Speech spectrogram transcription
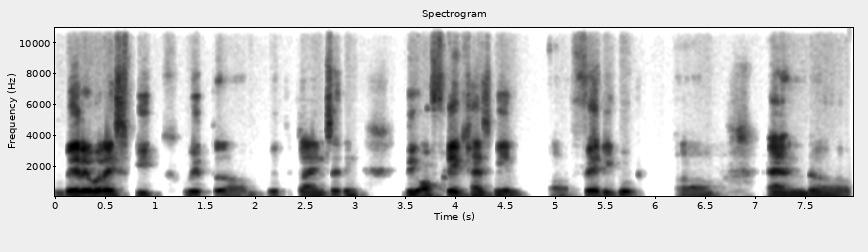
wherever I speak with um, with clients, I think the offtake has been uh, fairly good. Um, and uh,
